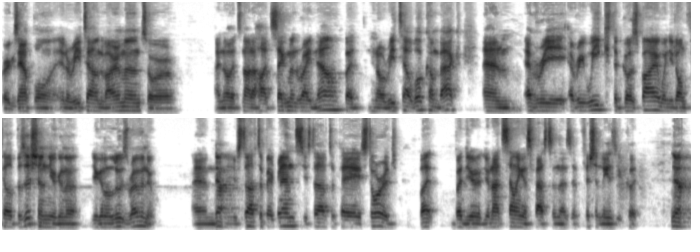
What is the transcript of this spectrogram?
For example, in a retail environment, or I know it's not a hot segment right now, but you know, retail will come back, and every every week that goes by when you don't fill a position, you're gonna you're gonna lose revenue and yeah. you still have to pay rents, you still have to pay storage, but but you're you're not selling as fast and as efficiently as you could. Yeah.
